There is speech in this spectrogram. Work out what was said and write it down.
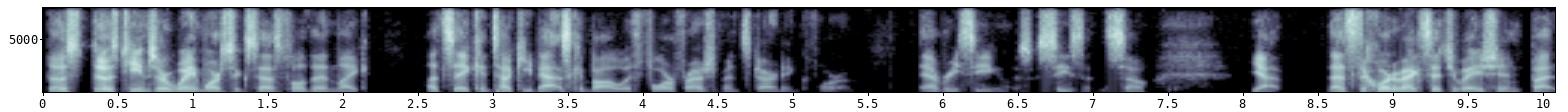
Those those teams are way more successful than like let's say Kentucky basketball with four freshmen starting for them every season. So, yeah, that's the quarterback situation, but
